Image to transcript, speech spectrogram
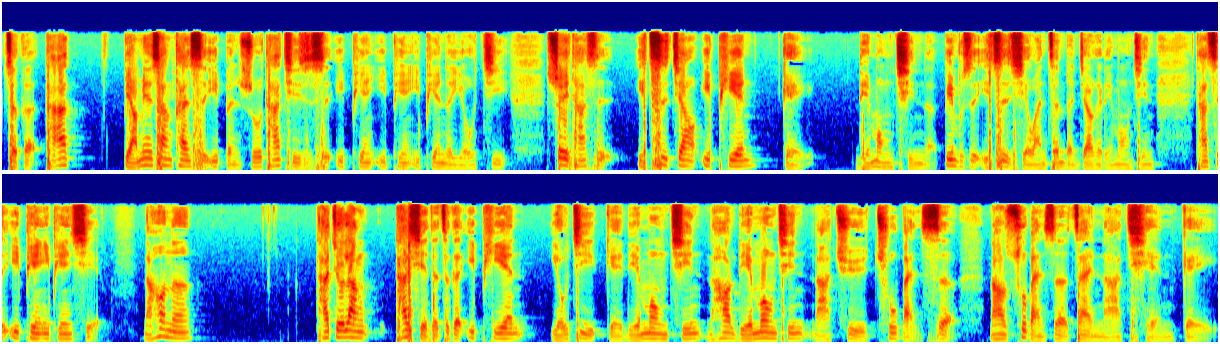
这个。他表面上看是一本书，他其实是一篇一篇一篇的游记，所以他是一次交一篇给。连梦清的，并不是一次写完整本交给连梦清，他是一篇一篇写，然后呢，他就让他写的这个一篇游记给连梦清，然后连梦清拿去出版社，然后出版社再拿钱给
